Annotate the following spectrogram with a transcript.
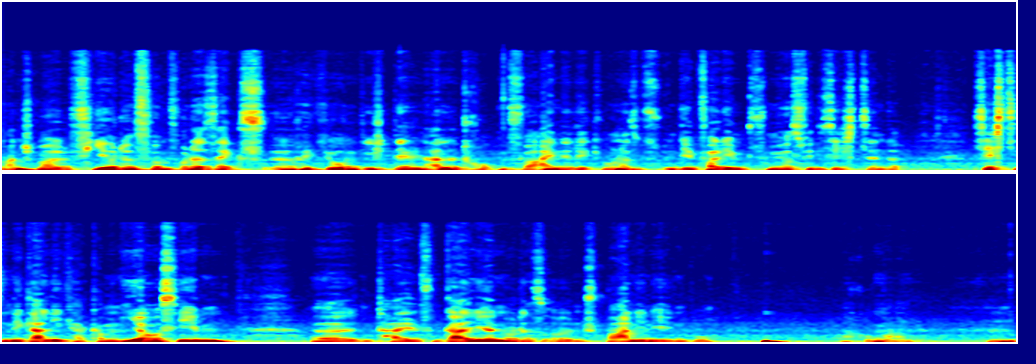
manchmal vier oder fünf oder sechs äh, Regionen, die stellen alle Truppen für eine Legion, also in dem Fall eben von mir aus für die 16. 16. Gallica kann man hier ausheben, äh, ein Teil von Gallien oder so in Spanien irgendwo. Ach, guck mal an. Hm?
